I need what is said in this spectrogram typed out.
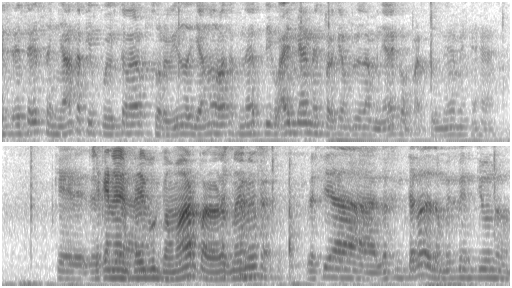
Es, esa enseñanza que pudiste haber absorbido ya no la vas a tener. Digo, hay memes, por ejemplo, en la mañana compartí un meme. que Chequen en el decía- Facebook de Omar para ver los memes. Decía, los internos del 2021.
